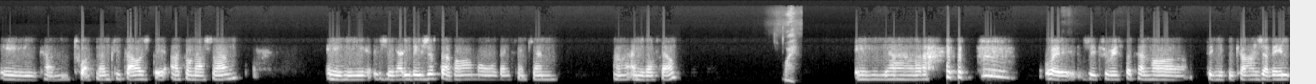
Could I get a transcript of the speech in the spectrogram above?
Et comme trois semaines plus tard, j'étais à son ashram. Et j'ai arrivé juste avant mon 25e euh, anniversaire. Ouais. Et euh, ouais, j'ai trouvé ça tellement significant. J'avais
